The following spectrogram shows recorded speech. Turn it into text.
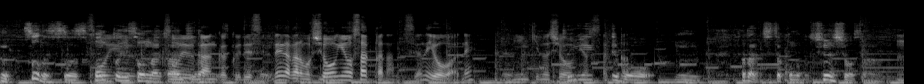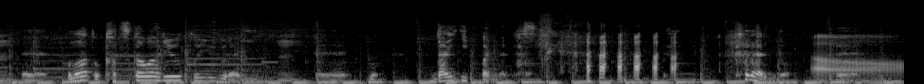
うん、そうです、そうです。本当にそんな感じそういう感覚ですよね。だからもう商業作家なんですよね、要はね。うん人気の商業作家。ても、うん、ただ実はこの春章さん、うん。えーこの後勝川流というぐらい、うん。えーもう大一派になります。かなりのあ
